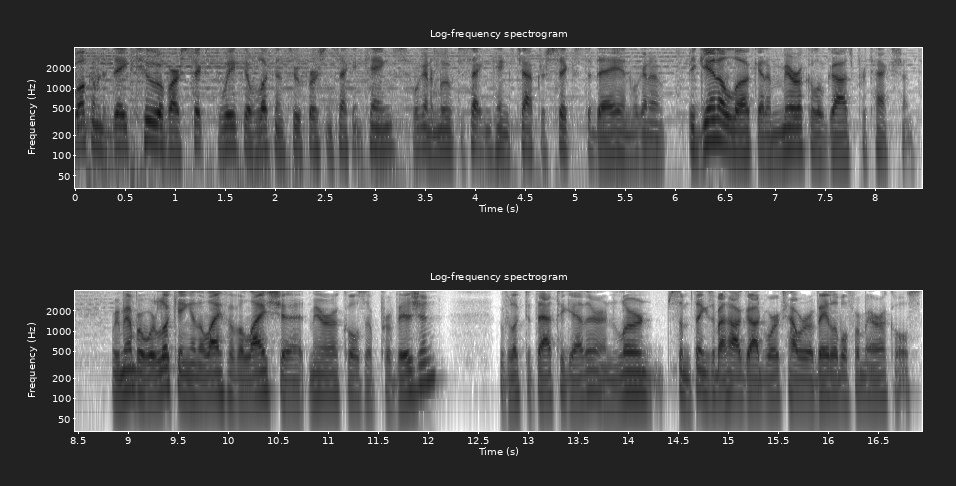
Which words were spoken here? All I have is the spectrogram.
Welcome to day two of our sixth week of looking through First and Second Kings. We're going to move to Second Kings chapter six today, and we're going to begin a look at a miracle of God's protection. Remember, we're looking in the life of Elisha at miracles of provision. We've looked at that together and learned some things about how God works, how we're available for miracles.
